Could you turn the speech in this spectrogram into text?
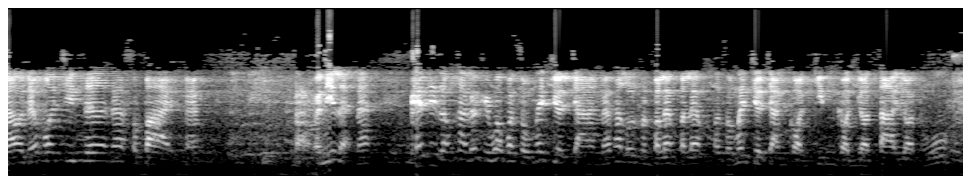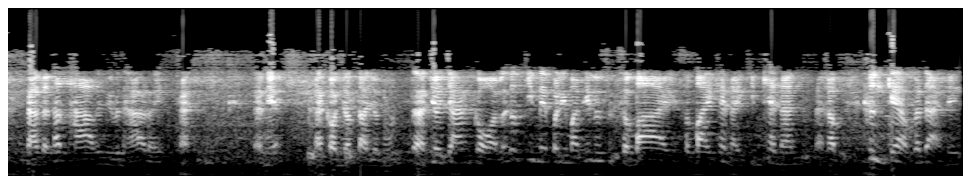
นะเดี๋ยวพอชินเถอะน่าสบายนะนะอันนี้แหละนะแค่ที่สำคัญก็คือว่าผสมให้เจือจางนะถ้ารสมันปลาแรมปลาแรมผสมให้เจือจางก่อนกินก่อนหยอดตาหยอดหูนะแต่ถ้าทาไม่มีปัญหาอะไรนะอันเนี้ยนะก่อนหยอดตาหยอดหูอะเจือจางก่อนแล้วก็กินในปริมาณที่รู้สึกสบาย สบายแค่ไหนกินแค่นั้นนะครับ ครึ่งแก้วก็ได้หนึ่ง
